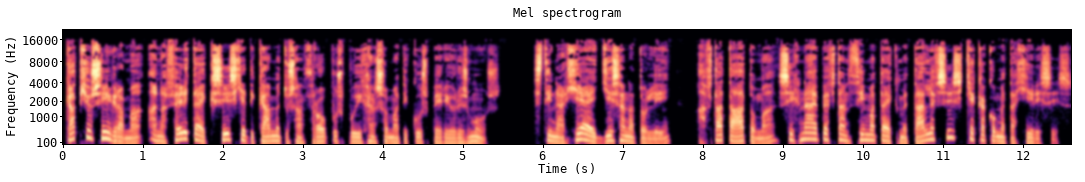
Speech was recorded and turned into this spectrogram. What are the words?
Κάποιο σύγγραμμα αναφέρει τα εξής σχετικά με τους ανθρώπους που είχαν σωματικούς περιορισμούς. Στην αρχαία Εγγύς Ανατολή, Αυτά τα άτομα συχνά έπεφταν θύματα εκμετάλλευσης και κακομεταχείρισης.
